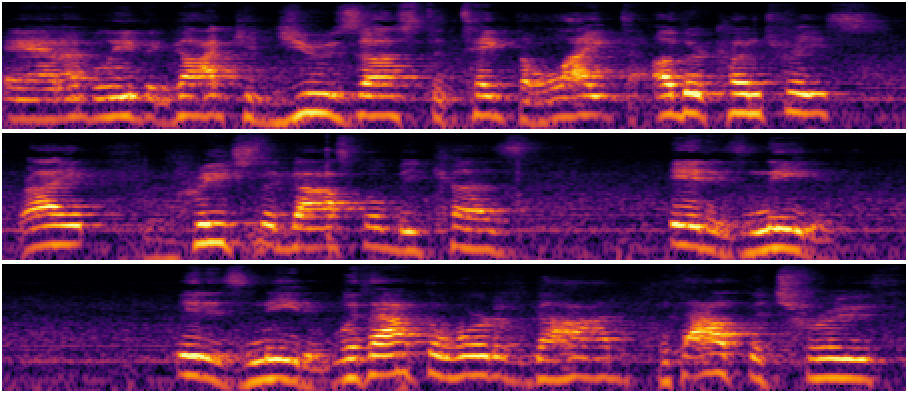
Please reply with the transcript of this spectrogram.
and I believe that God could use us to take the light to other countries, right? Preach the gospel because it is needed. It is needed. Without the Word of God, without the truth,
